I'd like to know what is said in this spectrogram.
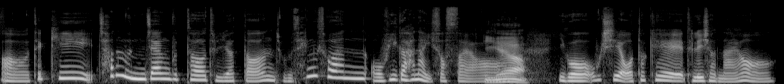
어, 특히 첫 문장부터 들렸던 좀 생소한 어휘가 하나 있었어요. Yeah. 이거 혹시 어떻게 들리셨나요?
